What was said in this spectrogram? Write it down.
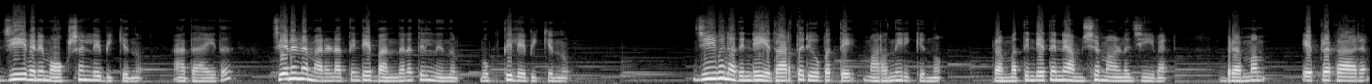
ജീവന് മോക്ഷം ലഭിക്കുന്നു. അതായത് ജനന മരണത്തിന്റെ ബന്ധനത്തിൽ നിന്നും മുക്തി ലഭിക്കുന്നു. ജീവൻ അതിന്റെ യഥാർത്ഥ രൂപത്തെ മറന്നിരിക്കുന്നു. ബ്രഹ്മത്തിന്റെ തന്നെ അംശമാണ് ജീവൻ. ബ്രഹ്മം എപ്രകാരം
